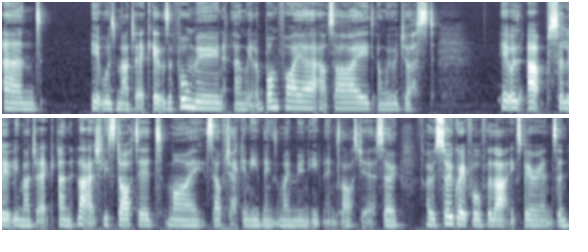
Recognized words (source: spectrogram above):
And it was magic. It was a full moon, and we had a bonfire outside, and we were just. It was absolutely magic. And that actually started my self check in evenings and my moon evenings last year. So I was so grateful for that experience. And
